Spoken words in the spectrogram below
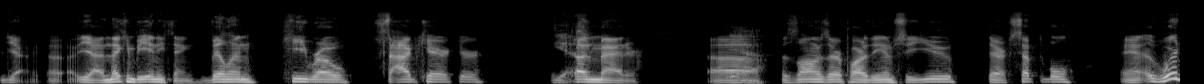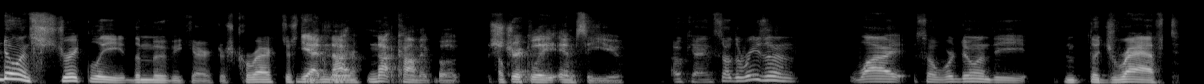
Yeah. Uh, yeah. And they can be anything villain, hero, side character. Yes. Doesn't matter. Uh, yeah. As long as they're a part of the MCU, they're acceptable. And we're doing strictly the movie characters, correct? Just yeah, not not comic book, strictly okay. MCU. Okay. So the reason why so we're doing the the draft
